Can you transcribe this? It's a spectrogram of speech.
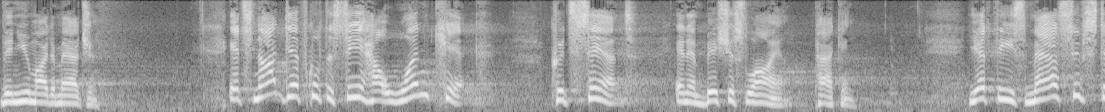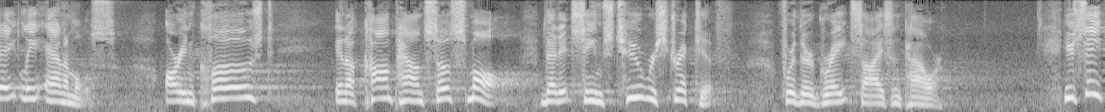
than you might imagine. It's not difficult to see how one kick could send an ambitious lion packing. Yet these massive, stately animals are enclosed in a compound so small that it seems too restrictive for their great size and power. You see,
